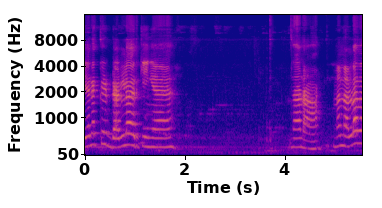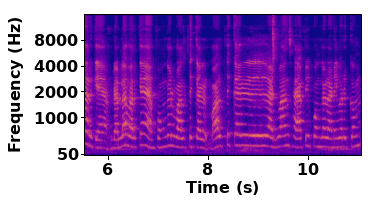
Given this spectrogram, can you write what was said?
எனக்கு டல்லாக இருக்கீங்க. நானா? நான் நல்லா தான் இருக்கேன். டல்லாக இருக்கேன். பொங்கல் வாழ்த்துக்கள். வாழ்த்துக்கள். அட்வான்ஸ் ஹாப்பி பொங்கல் அனைவருக்கும்.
